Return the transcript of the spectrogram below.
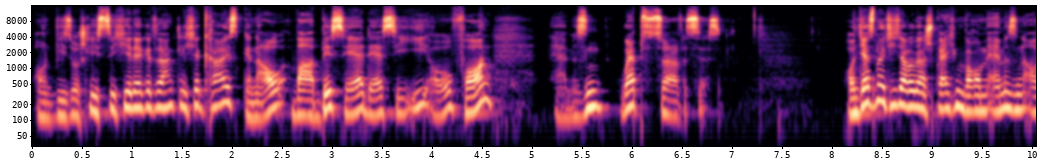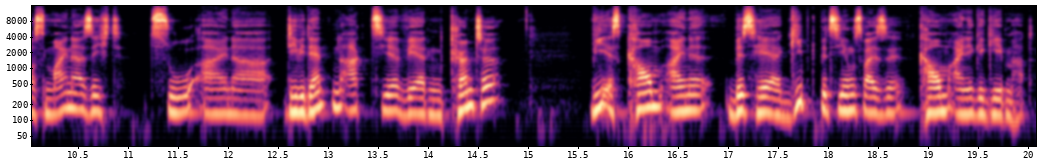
und wieso schließt sich hier der gedankliche Kreis? Genau, war bisher der CEO von Amazon Web Services. Und jetzt möchte ich darüber sprechen, warum Amazon aus meiner Sicht zu einer Dividendenaktie werden könnte wie es kaum eine bisher gibt, beziehungsweise kaum eine gegeben hat.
